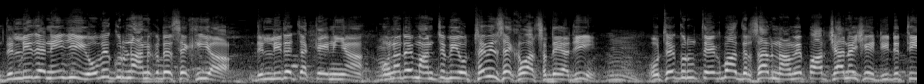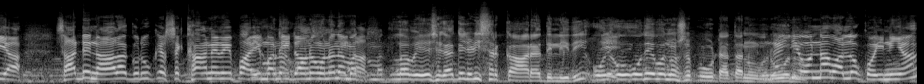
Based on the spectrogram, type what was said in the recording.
ਦਿੱਲੀ ਦੇ ਨਹੀਂ ਜੀ ਉਹ ਵੀ ਗੁਰੂ ਨਾਨਕ ਦੇ ਸਿੱਖ ਹੀ ਆ। ਦਿੱਲੀ ਦੇ ਚੱਕੇ ਨਹੀਂ ਆ। ਉਹਨਾਂ ਦੇ ਮਨ 'ਚ ਵੀ ਉੱਥੇ ਵੀ ਸਿੱਖ ਵਸਦੇ ਆ ਜੀ। ਉੱਥੇ ਗੁਰੂ ਤੇਗ ਬਹਾਦਰ ਸਾਹਿਬ ਨਾਵੇਂ ਪਾਤਸ਼ਾਹ ਨੇ ਸ਼ਹੀਦੀ ਦਿੱਤੀ ਆ। ਸਾਡੇ ਨਾਲ ਗੁਰੂ ਕੇ ਸਿੱਖਾਂ ਨੇ ਵੀ ਭਾਈ ਮਤੀ ਦਾ ਉਹਨਾਂ ਦਾ ਮਤ- ਮਤਲਬ ਇਹ ਸੀਗਾ ਕਿ ਜਿਹੜੀ ਸਰਕਾਰ ਹੈ ਦਿੱਲੀ ਦੀ ਉਹ ਉਹ- ਉਹਦੇ ਵੱਲੋਂ ਸਪੋਰਟ ਹੈ ਤੁਹਾਨੂੰ ਨਹੀਂ ਵਿਰੋਧ ਜੀ ਉਹਨਾਂ ਵੱਲੋਂ ਕੋਈ ਨਹੀਂ ਆ।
